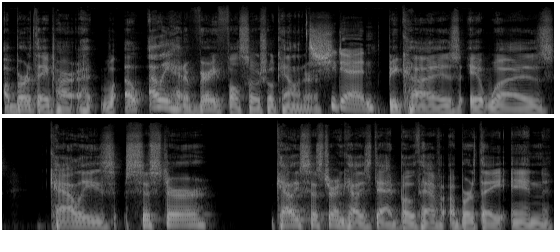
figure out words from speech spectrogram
a birthday party. Ellie had a very full social calendar She did. because it was Callie's sister, Callie's sister, and Callie's dad both have a birthday in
